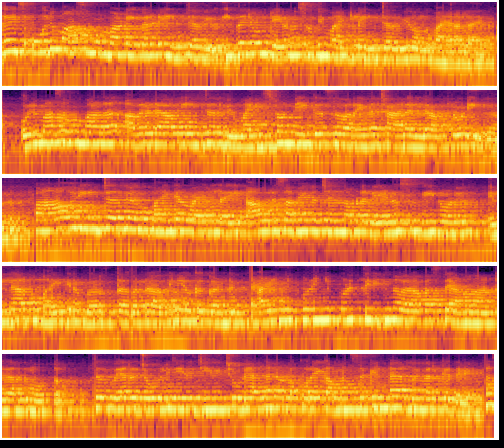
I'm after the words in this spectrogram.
ഗൈസ് ഒരു മാസം മുമ്പാണ് ഇവരുടെ ഇന്റർവ്യൂ ഇവരും രേണുസുദ്ധിയുമായിട്ടുള്ള ഇന്റർവ്യൂ ഒന്ന് വൈറലായത് ഒരു മാസം മുമ്പാണ് അവരുടെ ആ ഒരു ഇന്റർവ്യൂ മൈൽ സ്റ്റോൺ മേക്കേഴ്സ് എന്ന് പറയുന്ന ചാനലിൽ അപ്ലോഡ് ചെയ്യുന്നത്. അപ്പൊ ആ ഒരു ഇന്റർവ്യൂ അങ്ങ് ഭയങ്കര വൈറലായി ആ ഒരു സമയം വെച്ചാൽ നമ്മുടെ രേണുസുധീനോട് എല്ലാവർക്കും ഭയങ്കര വെറുത്ത് അവരുടെ അഭിനയമൊക്കെ കണ്ട് അഴിഞ്ഞു പുഴിഞ്ഞു പുഴുത്തിരിക്കുന്ന ഒരു അവസ്ഥയാണ് നാട്ടുകാർക്ക് മൊത്തം? വേറെ ജോലി ചെയ്ത് ജീവിച്ചൂടെ അങ്ങനെയുള്ള കുറെ കമന്റ്സ് ഒക്കെ ഉണ്ടായിരുന്നു ഇവർക്കെതിരെ. ആ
